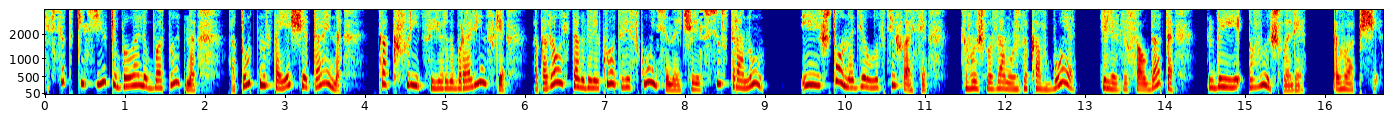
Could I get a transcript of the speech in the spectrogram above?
И все-таки Сьюки была любопытна, а тут настоящая тайна, как фриц Юрдобролински оказалась так далеко от Висконсина, через всю страну. И что она делала в Техасе? Вышла замуж за ковбоя или за солдата? Да и вышла ли вообще?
